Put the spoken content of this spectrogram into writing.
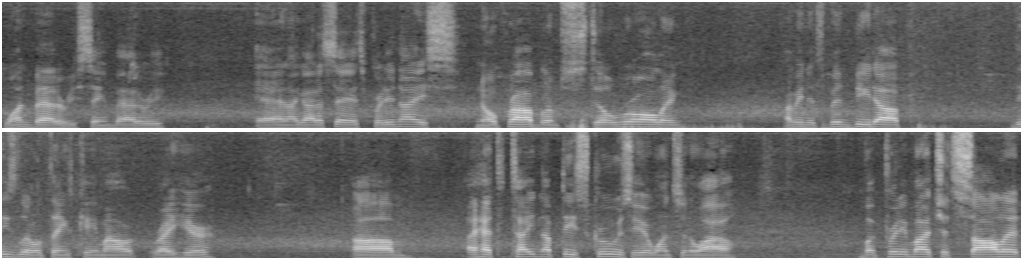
One battery, same battery. And I gotta say, it's pretty nice. No problems, still rolling. I mean, it's been beat up. These little things came out right here. Um, I had to tighten up these screws here once in a while. But pretty much it's solid.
